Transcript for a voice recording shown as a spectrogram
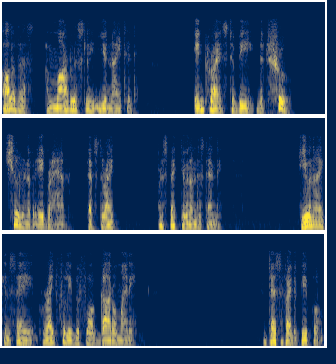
all of us are marvelously united in Christ to be the true children of Abraham. That's the right perspective and understanding. You and I can say rightfully before God Almighty, and testify to people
